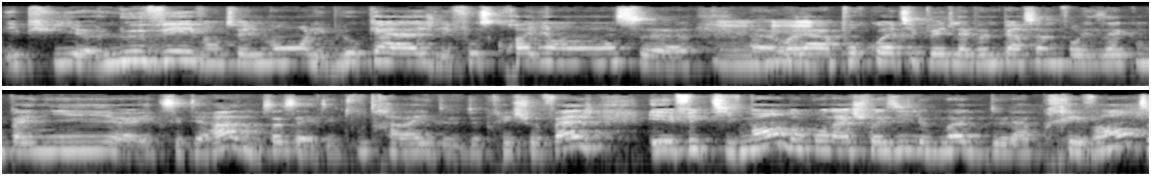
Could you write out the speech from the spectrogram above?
et puis lever éventuellement les blocages, les fausses croyances. Mhm. voilà, pourquoi tu peux être la bonne personne pour les accompagner, etc. Donc ça, ça a été tout le travail de, de préchauffage. Et effectivement, donc on a choisi le mode de la prévente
